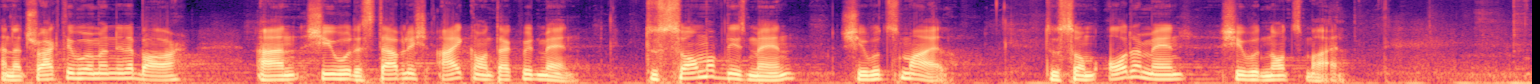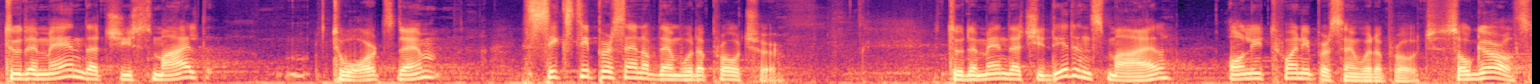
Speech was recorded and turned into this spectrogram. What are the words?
an attractive woman in a bar, and she would establish eye contact with men. To some of these men, she would smile. To some other men, she would not smile. To the men that she smiled towards them, 60% of them would approach her. To the men that she didn't smile, only 20% would approach. So girls,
